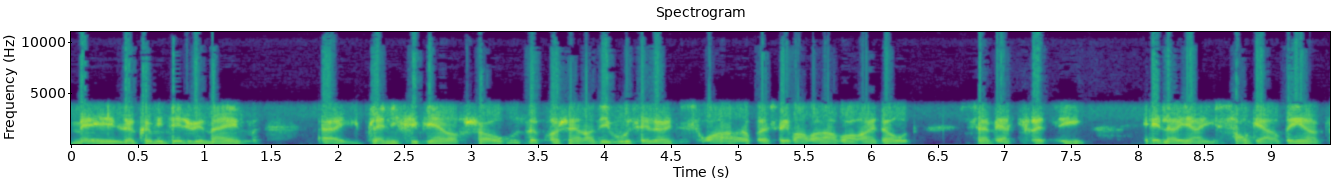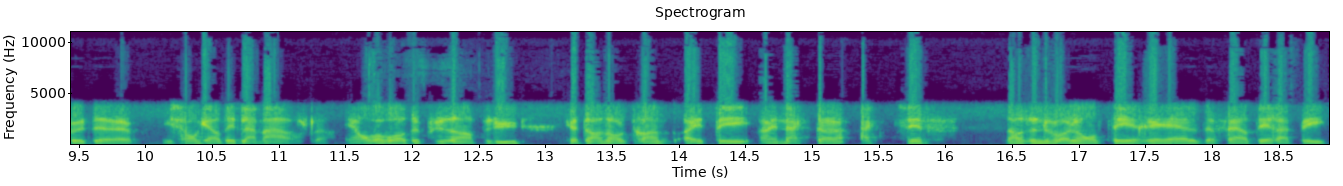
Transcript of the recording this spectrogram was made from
Mais le comité lui-même, euh, il planifie bien leurs choses. Le prochain rendez-vous, c'est lundi soir. Après ça, il va en avoir un autre ce mercredi. Et là, ils sont gardés un peu de, ils sont gardés de la marge. Là. Et on va voir de plus en plus que Donald Trump a été un acteur actif dans une volonté réelle de faire déraper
